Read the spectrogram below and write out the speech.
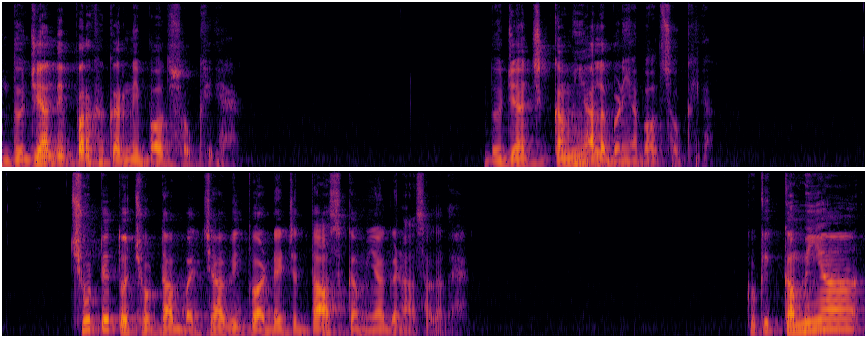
ਦੂਜਿਆਂ ਦੀ ਪਰਖ ਕਰਨੀ ਬਹੁਤ ਸੌਖੀ ਹੈ। ਦੂਜਿਆਂ 'ਚ ਕਮੀਆਂ ਲੱਭਣੀਆਂ ਬਹੁਤ ਸੌਖੀਆਂ। ਛੋਟੇ ਤੋਂ ਛੋਟਾ ਬੱਚਾ ਵੀ ਤੁਹਾਡੇ 'ਚ 10 ਕਮੀਆਂ ਗਿਣਾ ਸਕਦਾ ਹੈ। ਕਿਉਂਕਿ ਕਮੀਆਂ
